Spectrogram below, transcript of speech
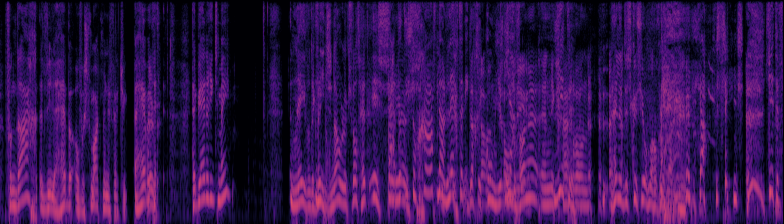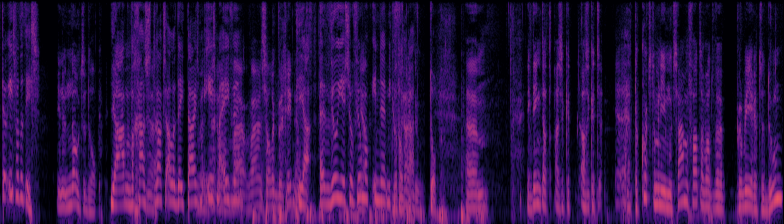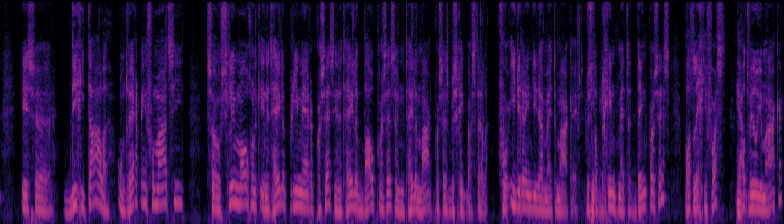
vandaag het willen hebben over smart manufacturing. Herbert, heb jij er iets mee? Nee, want ik weet nauwelijks wat het is. Ja, dat is toch gaaf? Nou, leg dan... Ik dacht, ik kom hier ondervangen en ik ga gewoon een hele discussie onmogelijk maken. ja, precies. Jitte, vertel eens wat het is. In een notendop. Ja, maar we gaan straks alle details. Maar eerst maar even. Waar, waar zal ik beginnen? Ja, uh, wil je zoveel mogelijk in de microfoon praten? Top. Um, ik denk dat als ik het, als ik het uh, de kortste manier moet samenvatten, wat we proberen te doen, is uh, digitale ontwerpinformatie zo slim mogelijk in het hele primaire proces, in het hele bouwproces en het hele maakproces beschikbaar stellen. Voor iedereen die daarmee te maken heeft. Dus dat begint met het denkproces. Wat leg je vast? Wat wil je maken?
